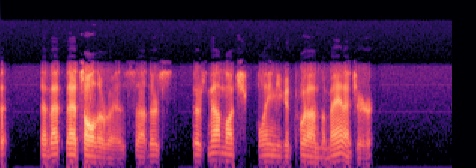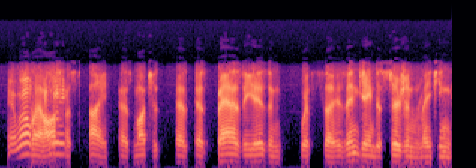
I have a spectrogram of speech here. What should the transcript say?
that that that's all there is. Uh, there's there's not much blame you could put on the manager. Yeah, well, Brad tonight, as much as, as as bad as he is and with uh, his in-game decision making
